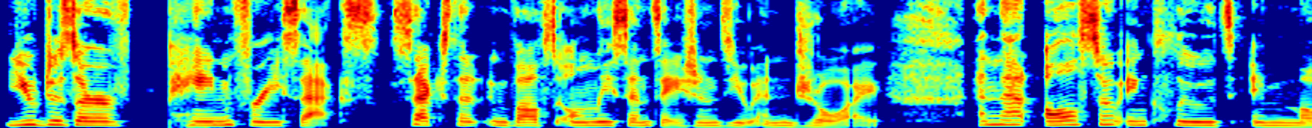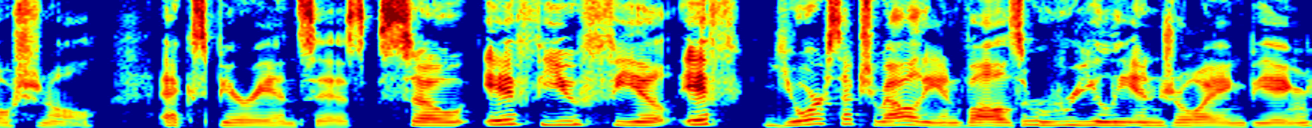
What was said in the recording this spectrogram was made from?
You deserve pain free sex, sex that involves only sensations you enjoy. And that also includes emotional experiences. So if you feel, if your sexuality involves really enjoying being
